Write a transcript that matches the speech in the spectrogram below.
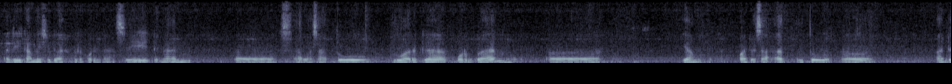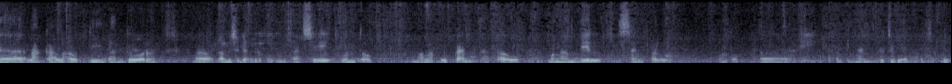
Tadi kami sudah berkoordinasi dengan uh, salah satu keluarga korban uh, yang pada saat itu uh, ada laka laut di Bantur Eh, kami sudah berkomunikasi untuk melakukan atau mengambil sampel untuk uh, kepentingan uji DNA tersebut.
